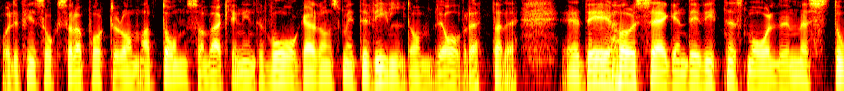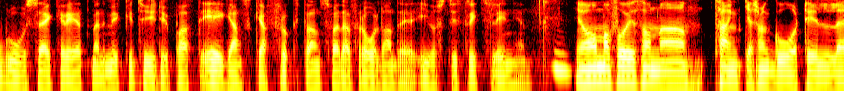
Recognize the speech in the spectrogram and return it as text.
Och det finns också rapporter om att de som verkligen inte vågar, de som inte vill, de blir avrättade. Eh, det är hörsägen, det är vittnesmål med stor osäkerhet men mycket tyder på att det är ganska fruktansvärda förhållanden just i stridslinjen. Mm. Ja, man får ju sådana tankar som går till eh,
